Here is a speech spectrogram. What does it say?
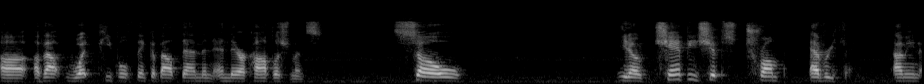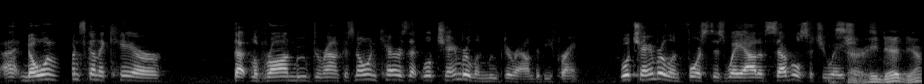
uh, about what people think about them and, and their accomplishments. So, you know, championships trump everything. I mean, no one's going to care that LeBron moved around because no one cares that Wilt Chamberlain moved around. To be frank, Wilt Chamberlain forced his way out of several situations. Sure, he did, yeah.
